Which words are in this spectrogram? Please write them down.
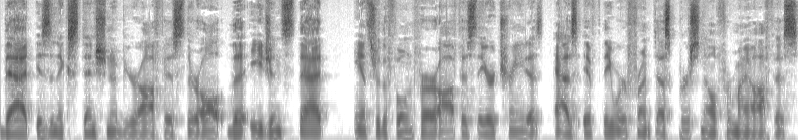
that is an extension of your office. They're all the agents that answer the phone for our office. They are trained as as if they were front desk personnel for my office.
